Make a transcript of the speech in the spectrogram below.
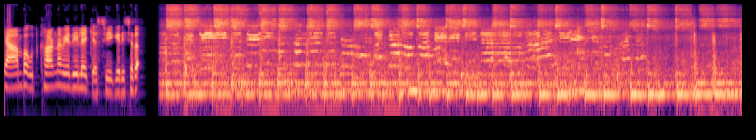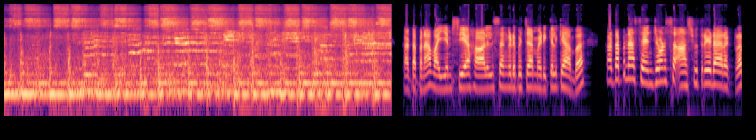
ക്യാമ്പ് ഉദ്ഘാടന വേദിയിലേക്ക് സ്വീകരിച്ചത്. Kattappana Y M C A ഹാളിൽ സംഘടിപ്പിച്ച മെഡിക്കൽ ക്യാമ്പ് കട്ടപ്പന സെന്റ് ജോൺസ് ആശുപത്രി ഡയറക്ടർ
